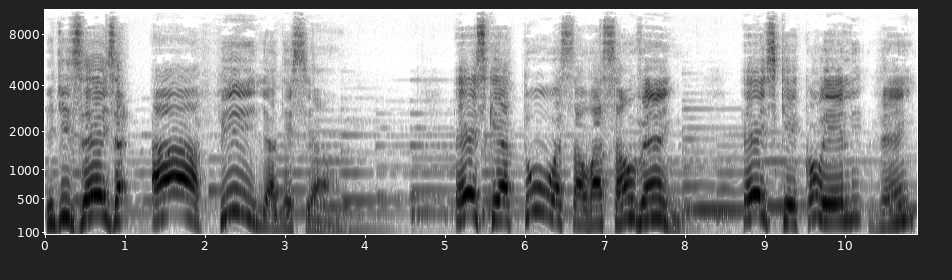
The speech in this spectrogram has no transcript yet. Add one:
E dizeis a ah, filha de Sião, eis que a tua salvação vem, eis que com ele vem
